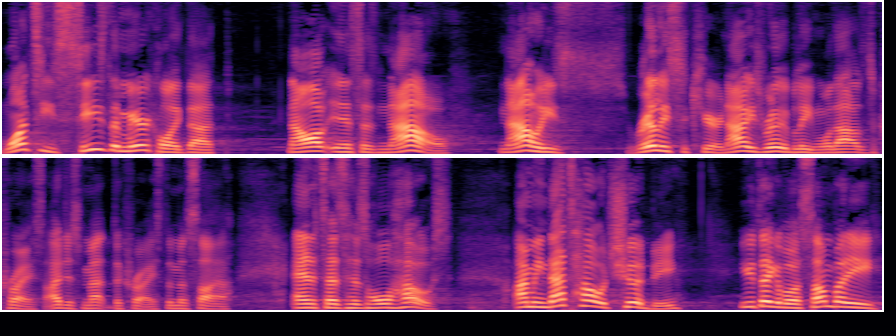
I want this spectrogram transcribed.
Once he sees the miracle like that, now it says now, now he's really secure. Now he's really believing, well, that was the Christ. I just met the Christ, the Messiah. And it says his whole house. I mean, that's how it should be. You think about somebody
